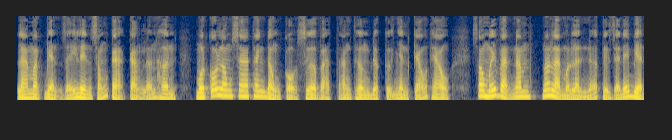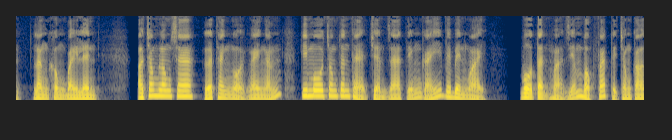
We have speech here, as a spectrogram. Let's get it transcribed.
là mặt biển dấy lên sóng cả càng lớn hơn, một cỗ long xa thanh đồng cổ xưa và tang thương được cự nhân kéo theo. Sau mấy vạn năm, nó lại một lần nữa từ dưới đáy biển, lăng không bay lên. Ở trong long xa, hứa thanh ngồi ngay ngắn, kim mô trong thân thể chuyển ra tiếng gáy với bên ngoài. Vô tận hỏa diễm bộc phát từ trong cơ,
